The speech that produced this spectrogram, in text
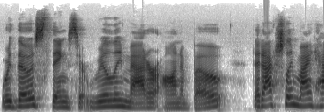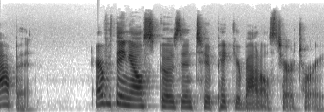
were those things that really matter on a boat that actually might happen. Everything else goes into pick your battles territory.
